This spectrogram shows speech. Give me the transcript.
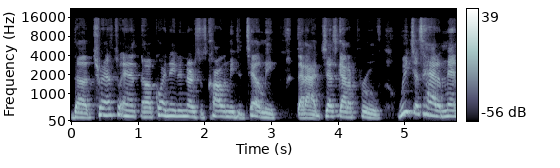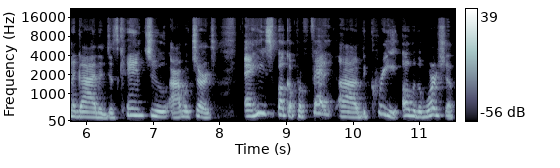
the transplant uh, coordinating nurse was calling me to tell me that I just got approved. We just had a man of God that just came to our church and he spoke a prophetic uh, decree over the worship.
